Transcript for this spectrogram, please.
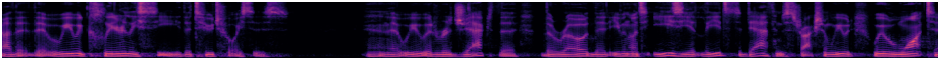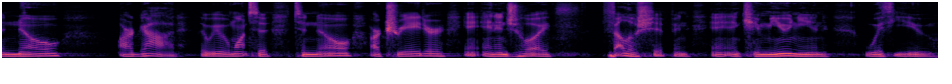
God, that, that we would clearly see the two choices and that we would reject the, the road that even though it's easy, it leads to death and destruction. We would, we would want to know our God, that we would want to, to know our Creator and, and enjoy fellowship and, and communion with you.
